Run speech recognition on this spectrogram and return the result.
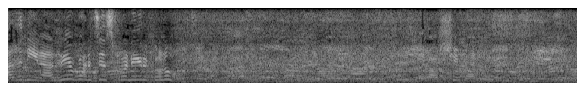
அது நீ நிறைய பர்ச்சேஸ் பண்ணியிருக்கணும். ரஷ் பாருங்க.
